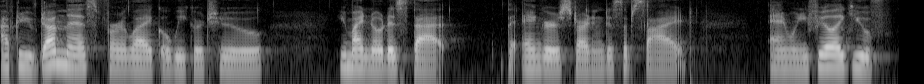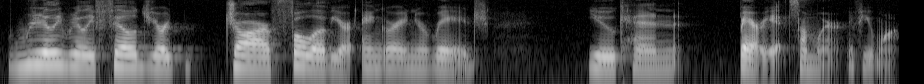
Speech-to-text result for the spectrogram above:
after you've done this for like a week or two, you might notice that the anger is starting to subside. And when you feel like you've really, really filled your jar full of your anger and your rage, you can bury it somewhere if you want.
